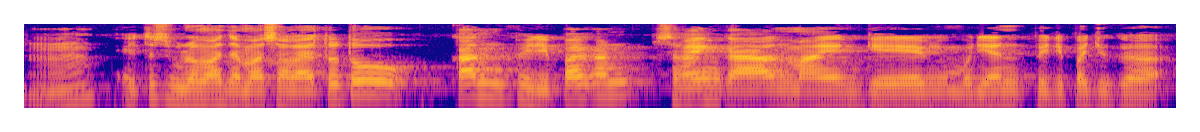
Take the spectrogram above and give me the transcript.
Hmm. itu sebelum ada masalah itu tuh kan PewDiePie kan sering kan main game kemudian PewDiePie juga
